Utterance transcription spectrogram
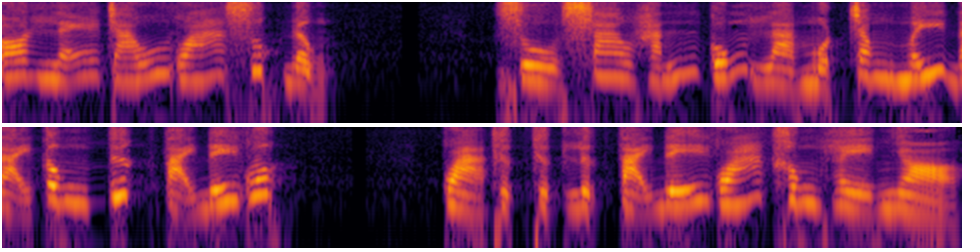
có lẽ cháu quá xúc động. Dù sao hắn cũng là một trong mấy đại công tước tại đế quốc. Quả thực thực lực tại đế quá không hề nhỏ.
